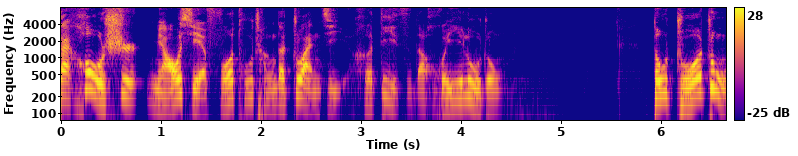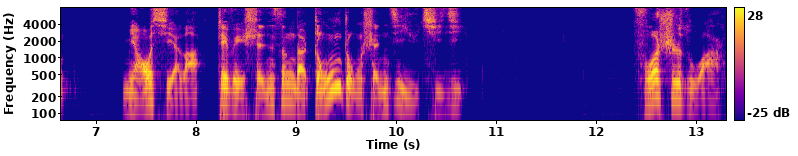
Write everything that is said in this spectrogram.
在后世描写佛图澄的传记和弟子的回忆录中，都着重。描写了这位神僧的种种神迹与奇迹。佛师祖啊，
